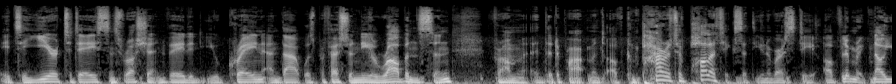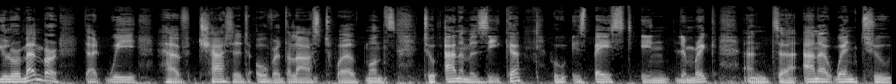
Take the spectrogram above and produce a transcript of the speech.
It's a year today since Russia invaded Ukraine, and that was was Professor Neil Robinson from the Department of Comparative Politics at the University of Limerick. Now, you'll remember that we have chatted over the last 12 months to Anna Mazika, who is based in Limerick. And uh, Anna went to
